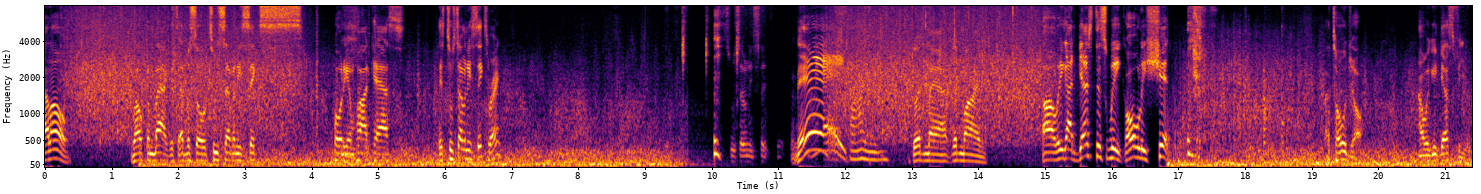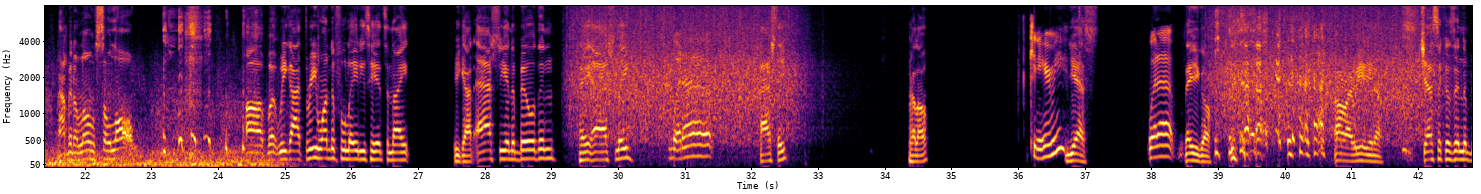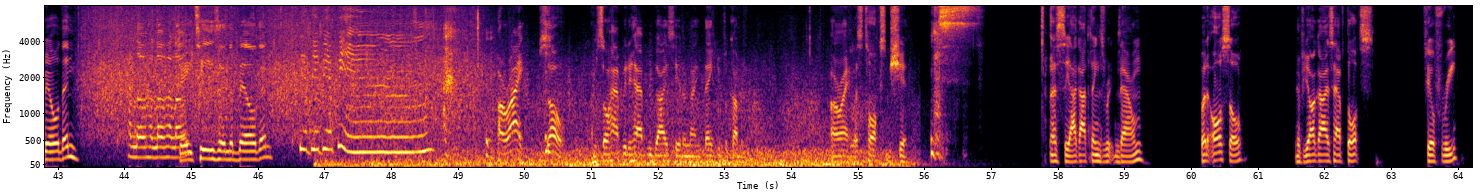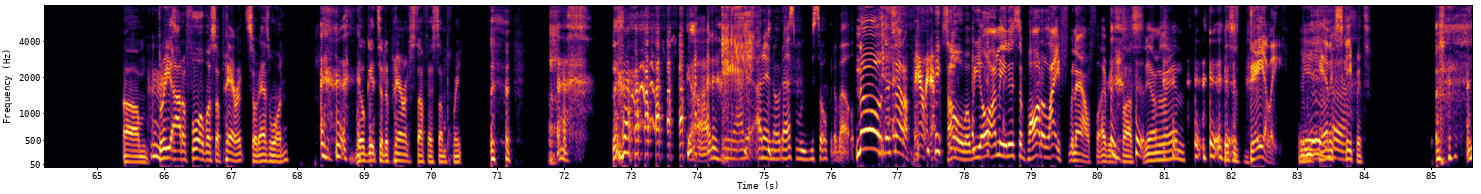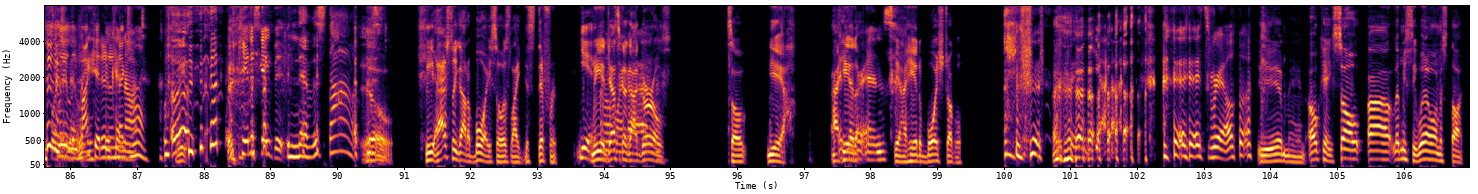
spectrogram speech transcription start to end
Hello. Welcome back. It's episode 276 Podium Podcast. It's 276, right? 276. Hey! Fine. Good man. Good mind. Uh, we got guests this week. Holy shit. I told y'all. I would get guests for you. I've been alone so long. uh, but we got three wonderful ladies here tonight. We got Ashley in the building. Hey, Ashley. What up? Ashley. Hello. Can you hear me? Yes. What up? There you go. All right, we hear you now. Jessica's in the building. Hello, hello, hello. JT's in the building. Pew, pew, pew, pew. All right. So I'm so happy to have you guys here tonight. Thank you for coming. All right, let's talk some shit. Let's see. I got things written down. But also, if y'all guys have thoughts, feel free. Um, All right. three out of four of us are parents, so that's one. We'll get to the parent stuff at some point. God. Yeah, I, di- I didn't know that's what we was talking about. No, that's not a parent episode, but we all, I mean, it's a part of life now for every of us. You know what I'm saying? This is daily. and You can't escape it. Clearly, my kid in You the next room. Can't escape it. Never stop. Yo. See, Ashley got a boy, so it's like, it's different. Yeah. Me and Oh Jessica got girls. So, yeah. I it hear never the, ends. yeah, I hear the boy struggle. yeah. it's real. Yeah, man. Okay, so uh let me see. Where do I want to start?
